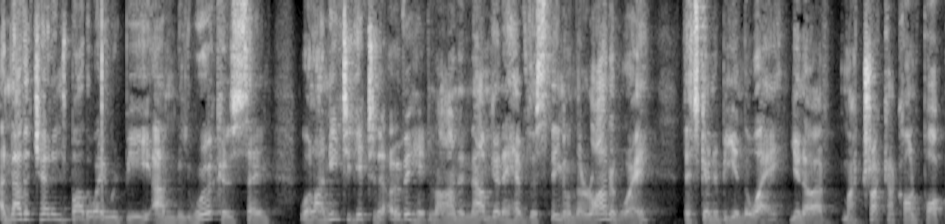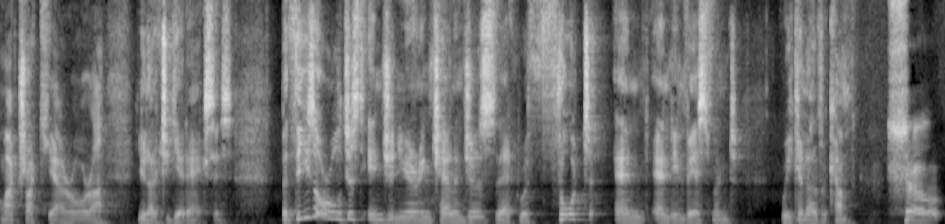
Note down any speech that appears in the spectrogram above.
another challenge, by the way, would be um, workers saying, "Well, I need to get to the overhead line, and now I'm going to have this thing on the right of way that's going to be in the way. You know, I've, my truck, I can't park my truck here, or uh, you know, to get access." But these are all just engineering challenges that, with thought and and investment, we can overcome. So.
